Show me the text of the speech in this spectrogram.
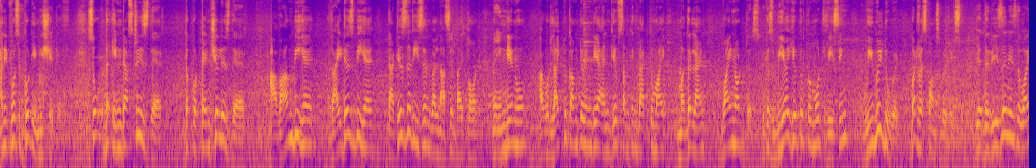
And it was a good initiative. So the industry is there, the potential is there, आवाम भी है राइडर्स भी है दैट इज़ द रीज़न वेल नासिर भाई थॉट मैं इंडियन हूँ आई वुड लाइक टू कम टू इंडिया एंड गिव समथिंग बैक टू माई मदरलैंड why not this because we are here to promote racing we will do it but responsible racing Yeah, the reason is why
